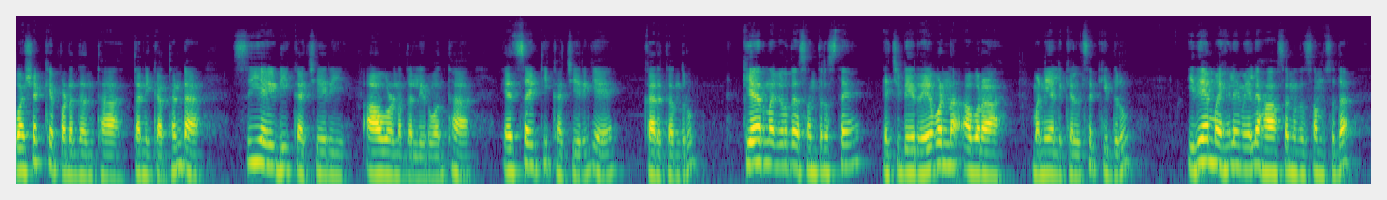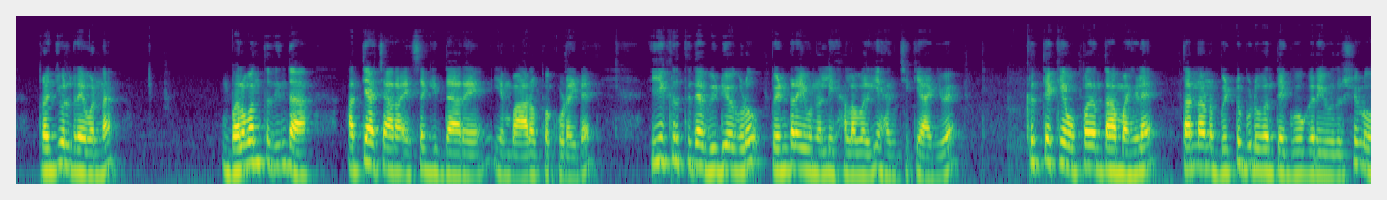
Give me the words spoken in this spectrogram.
ವಶಕ್ಕೆ ಪಡೆದಂತಹ ತನಿಖಾ ತಂಡ ಸಿ ಐ ಡಿ ಕಚೇರಿ ಆವರಣದಲ್ಲಿರುವಂಥ ಎಸ್ ಐ ಟಿ ಕಚೇರಿಗೆ ಕರೆತಂದರು. ಕೆ ಆರ್ ನಗರದ ಸಂತ್ರಸ್ತೆ ಎಚ್ ಡಿ ರೇವಣ್ಣ ಅವರ ಮನೆಯಲ್ಲಿ ಕೆಲಸಕ್ಕಿದ್ದರು ಇದೇ ಮಹಿಳೆ ಮೇಲೆ ಹಾಸನದ ಸಂಸದ ಪ್ರಜ್ವಲ್ ರೇವಣ್ಣ ಬಲವಂತದಿಂದ ಅತ್ಯಾಚಾರ ಎಸಗಿದ್ದಾರೆ ಎಂಬ ಆರೋಪ ಕೂಡ ಇದೆ. ಈ ಕೃತ್ಯದ ವಿಡಿಯೋಗಳು ಪೆನ್ಡ್ರೈವ್ನಲ್ಲಿ ಹಲವರಿಗೆ ಹಂಚಿಕೆಯಾಗಿವೆ. ಕೃತ್ಯಕ್ಕೆ ಒಪ್ಪದಂತಹ ಮಹಿಳೆ ತನ್ನನ್ನು ಬಿಟ್ಟು ಬಿಡುವಂತೆ ಗೋಗರಿಯುವ ದೃಶ್ಯಗಳು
